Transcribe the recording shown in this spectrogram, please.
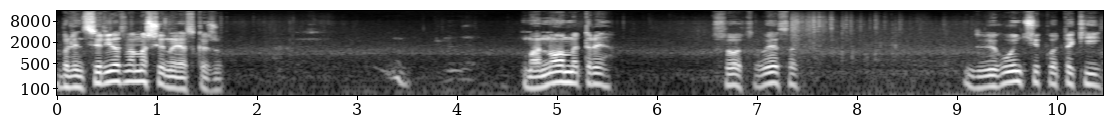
Блін, серйозна машина, я скажу. Манометри. Сот, висок. Двигунчик отакий.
